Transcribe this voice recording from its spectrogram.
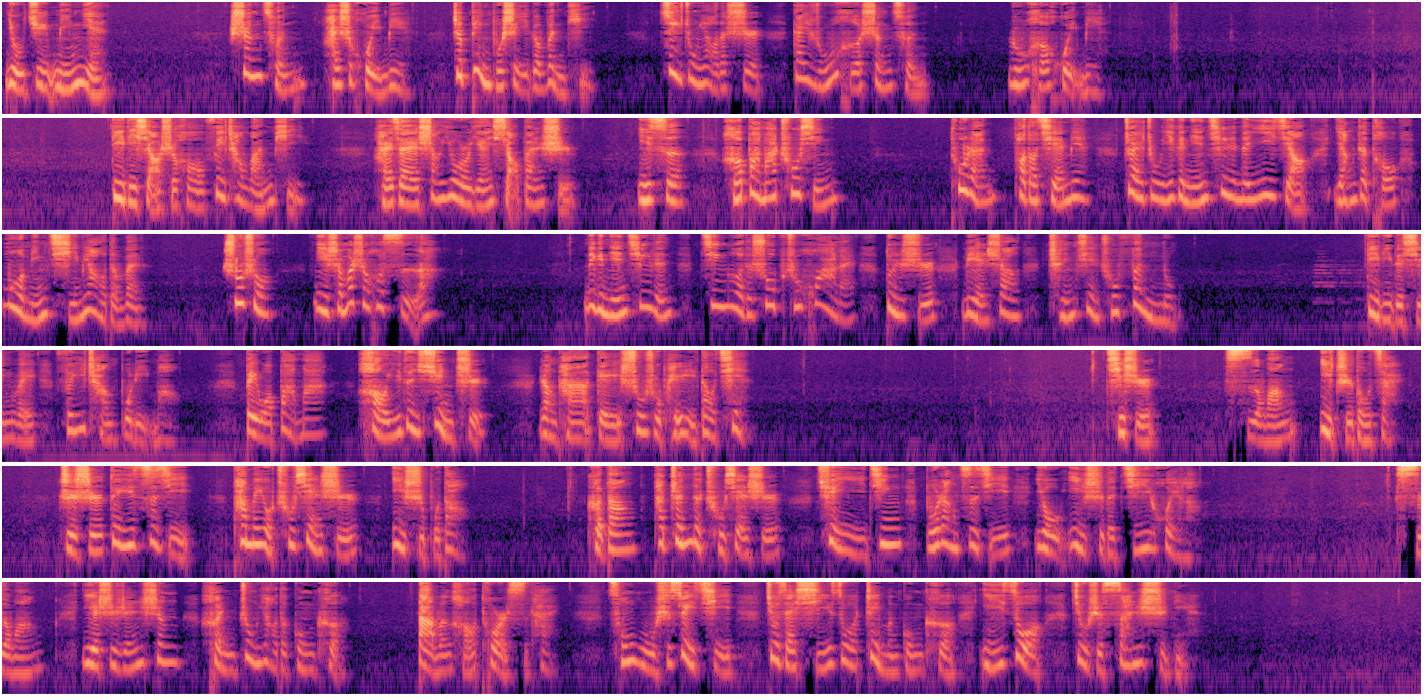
有句名言。生存还是毁灭，这并不是一个问题。最重要的是该如何生存，如何毁灭。弟弟小时候非常顽皮，还在上幼儿园小班时，一次和爸妈出行，突然跑到前面，拽住一个年轻人的衣角，扬着头，莫名其妙的问：“叔叔。”你什么时候死啊？那个年轻人惊愕的说不出话来，顿时脸上呈现出愤怒。弟弟的行为非常不礼貌，被我爸妈好一顿训斥，让他给叔叔赔礼道歉。其实，死亡一直都在，只是对于自己，他没有出现时。意识不到。可当他真的出现时，却已经不让自己有意识的机会了。死亡也是人生很重要的功课。大文豪托尔斯泰从五十岁起就在习作这门功课，一做就是三十年。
